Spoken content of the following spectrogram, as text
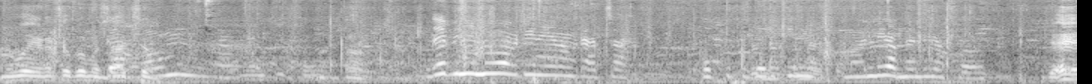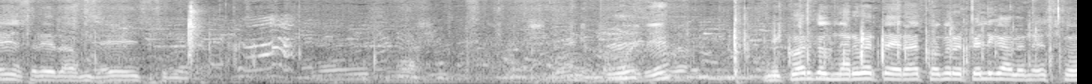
నువ్వు వెంకటసుబ్బమ్మ సాక్ష్యం? ఆ. జై శ్రీరామ్ జై శ్రీరామ్. నీ కోరికలు నెరవేరుతాయిరా? తొందరగా పెళ్ళి కావాలని వేసుకో.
